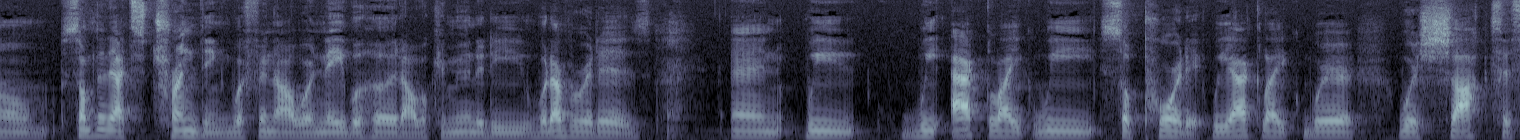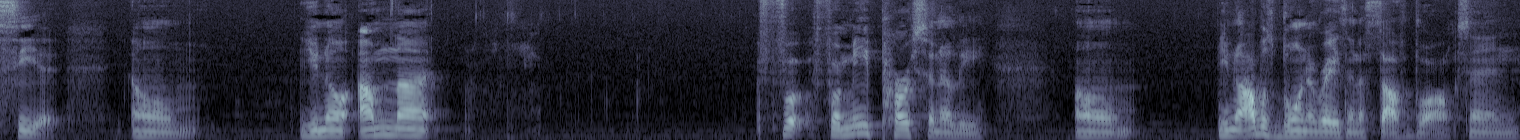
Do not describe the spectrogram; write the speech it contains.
um, something that's trending within our neighborhood, our community, whatever it is, and we we act like we support it. We act like we're we're shocked to see it. Um, you know, I'm not. For for me personally, um, you know, I was born and raised in the South Bronx, and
